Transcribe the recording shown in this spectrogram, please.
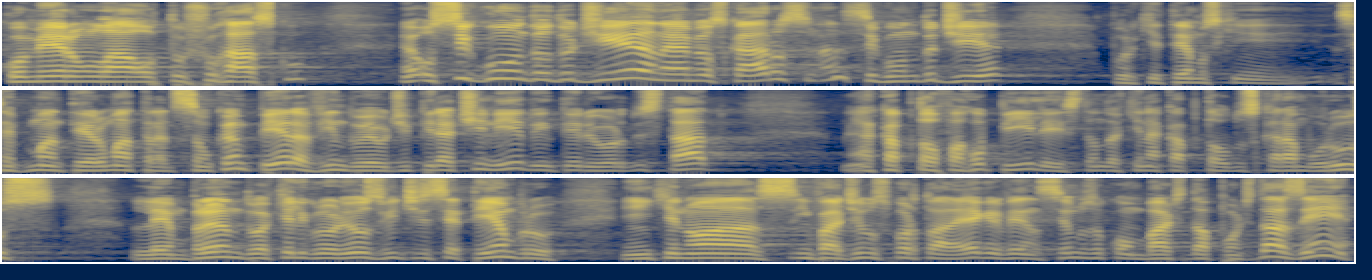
comer um lauto churrasco. É o segundo do dia, né, meus caros, né, segundo do dia, porque temos que sempre manter uma tradição campeira, vindo eu de Piratini, do interior do estado, né, a capital farroupilha, estando aqui na capital dos Caramurus, lembrando aquele glorioso 20 de setembro em que nós invadimos Porto Alegre e vencemos o combate da Ponte da Zenha,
